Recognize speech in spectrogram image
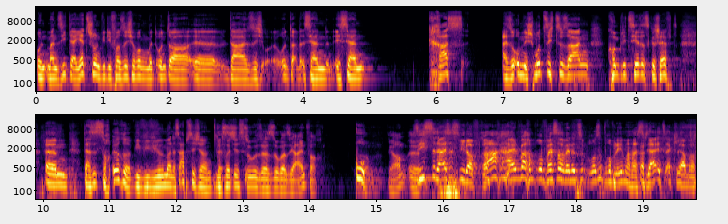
und man sieht ja jetzt schon, wie die Versicherung mitunter äh, da sich unter ist ja ein, ist ja ein krass, also um nicht schmutzig zu sagen, kompliziertes Geschäft. Ähm, das ist doch irre. Wie, wie, wie will man das absichern? Wie Das ist, so, das ist sogar sehr einfach. Oh, Ja, äh, siehst du, da ist es wieder. Frag einfach einen Professor, wenn du zu große Probleme hast. Ja, jetzt erklär mal.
